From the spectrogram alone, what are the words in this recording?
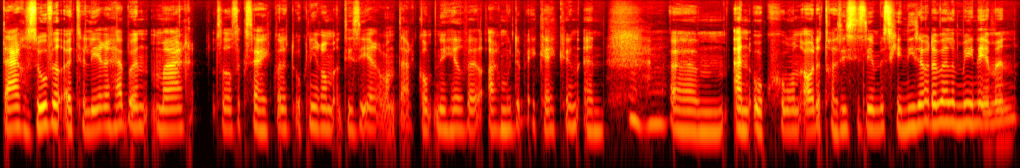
daar zoveel uit te leren hebben. Maar zoals ik zeg, ik wil het ook niet romantiseren, want daar komt nu heel veel armoede bij kijken. En, mhm. ehm, en ook gewoon oude tradities die we misschien niet zouden willen meenemen.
